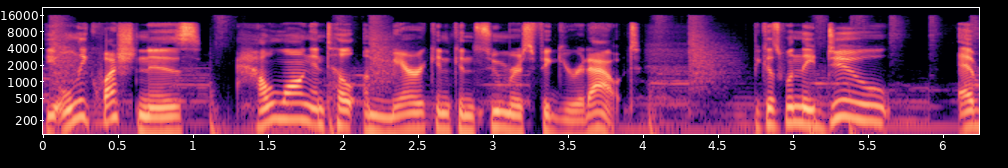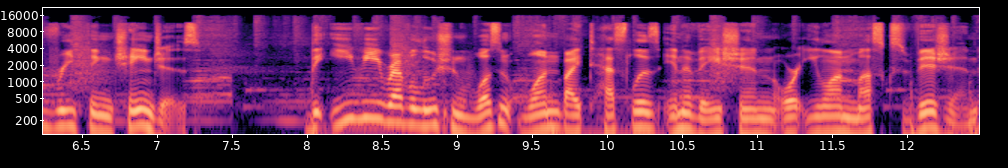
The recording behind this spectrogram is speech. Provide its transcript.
The only question is, how long until American consumers figure it out? Because when they do, everything changes. The EV revolution wasn't won by Tesla's innovation or Elon Musk's vision.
